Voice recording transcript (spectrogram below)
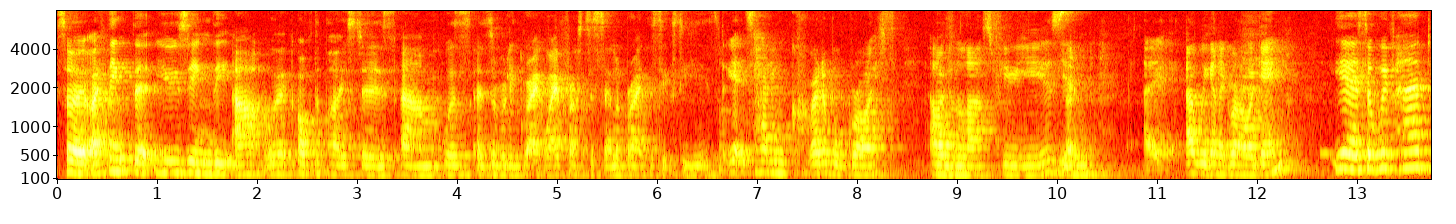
So I think that using the artwork of the posters um, was, was a really great way for us to celebrate the 60 years. It's had incredible growth over the last few years and uh, are we going to grow again? Yeah, so we've had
